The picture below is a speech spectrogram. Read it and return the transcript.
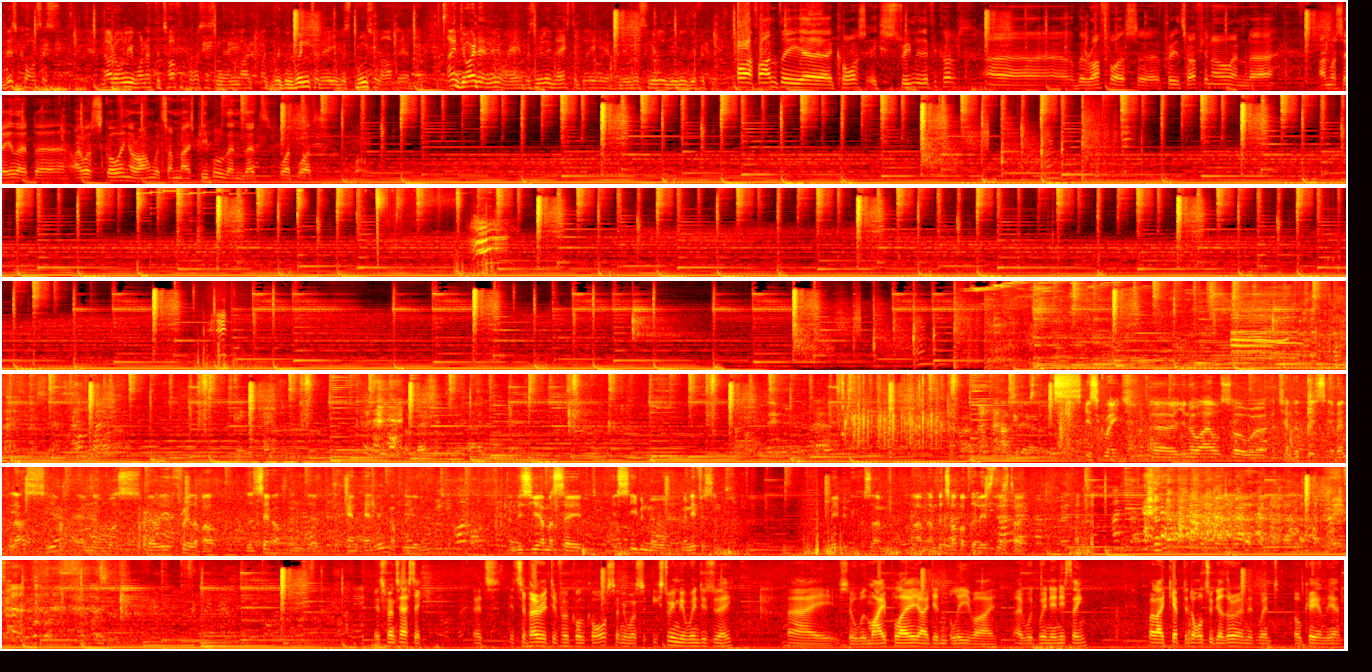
this course is not only one of the tougher courses in Denmark, but with the wind today, it was brutal out there. But I enjoyed it anyway. It was really nice to play here, but it was really, really difficult. Oh, I found the uh, course extremely difficult. Uh, the rough was uh, pretty tough, you know, and uh, I must say that uh, I was going around with some nice people, and that's what what. It's great. Uh, you know, I also uh, attended this event last year and uh, was very thrilled about the setup and the, the hand handling of the event. And this year, I must say, it's even more magnificent. Maybe because I'm, I'm, I'm the top of the list this time. It's fantastic. It's it's a very difficult course and it was extremely windy today. I, so with my play, I didn't believe I, I would win anything, but I kept it all together and it went okay in the end.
